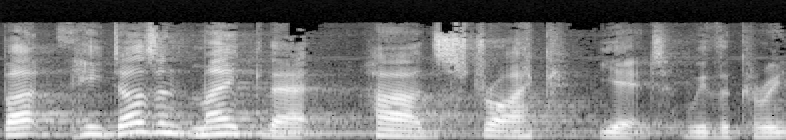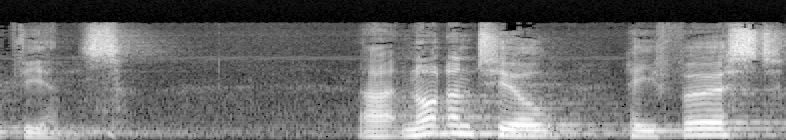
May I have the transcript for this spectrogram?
But he doesn't make that hard strike yet with the Corinthians. Uh, not until he first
